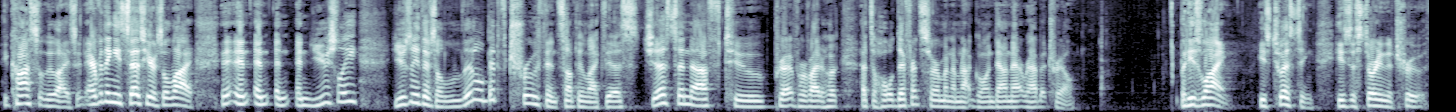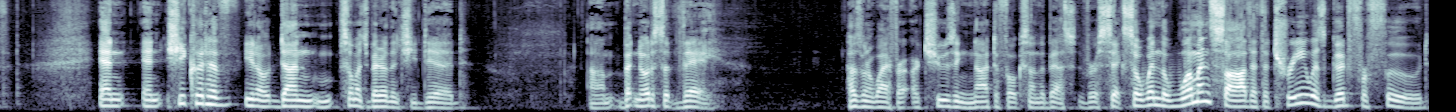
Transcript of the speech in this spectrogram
He constantly lies. And everything he says here is a lie. And, and, and, and usually, usually there's a little bit of truth in something like this, just enough to provide a hook. That's a whole different sermon. I'm not going down that rabbit trail. But he's lying. He's twisting. He's distorting the truth. And, and she could have, you know, done so much better than she did. Um, but notice that they, husband and wife, are, are choosing not to focus on the best. Verse 6. So when the woman saw that the tree was good for food,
